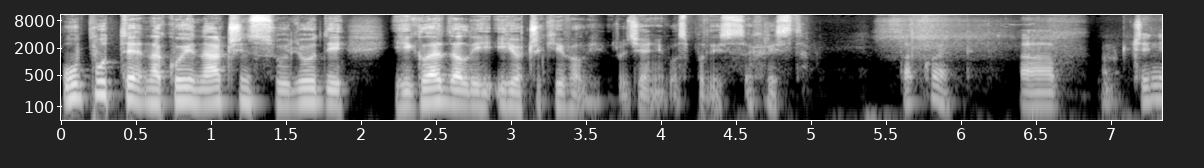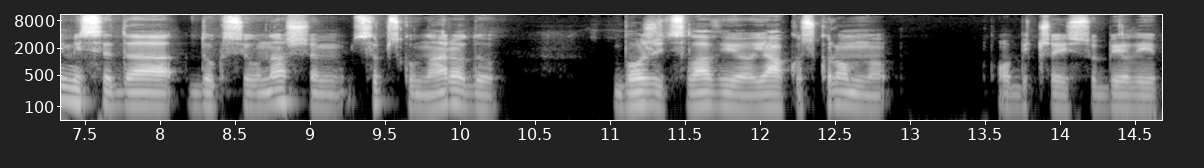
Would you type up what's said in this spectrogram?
upute na koji način su ljudi i gledali i očekivali rođenje gospoda Isusa Hrista. Tako je. A, čini mi se da dok se u našem srpskom narodu Božić slavio jako skromno, običaji su bili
